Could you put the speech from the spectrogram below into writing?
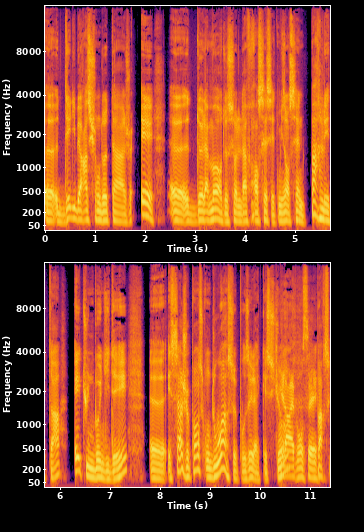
euh, des libérations d'otages et euh, de la mort de soldats français, cette mise en scène par l'État, est une bonne idée? Euh, Et ça, je pense qu'on doit se poser la question. Et la réponse est? Parce,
